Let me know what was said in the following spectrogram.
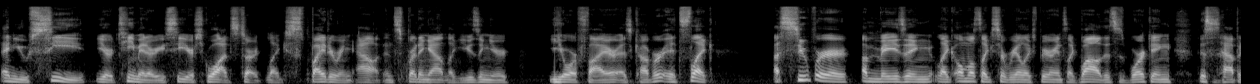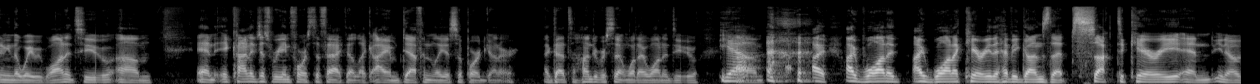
and you see your teammate or you see your squad start like spidering out and spreading out like using your your fire as cover. It's like a super amazing, like almost like surreal experience. Like, wow, this is working. This is happening the way we want it to. Um, and it kind of just reinforced the fact that like I am definitely a support gunner. Like that's 100% what I want to do. Yeah. Um, I I want to I want to carry the heavy guns that suck to carry and, you know,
